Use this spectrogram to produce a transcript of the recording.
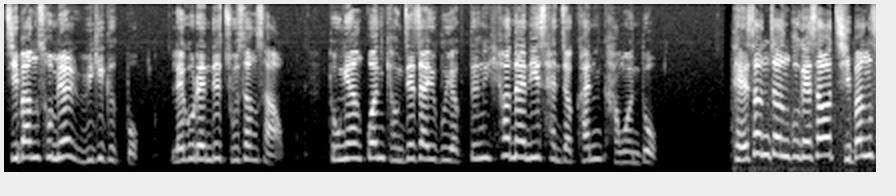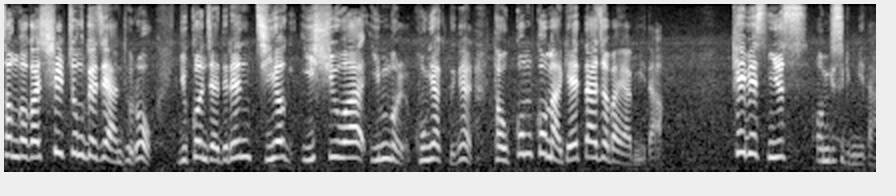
지방 소멸 위기 극복, 레고랜드 조성 사업, 동양권 경제자유구역 등 현안이 산적한 강원도. 대선 전국에서 지방선거가 실종되지 않도록 유권자들은 지역 이슈와 인물, 공약 등을 더욱 꼼꼼하게 따져봐야 합니다. KBS 뉴스 엄기숙입니다.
